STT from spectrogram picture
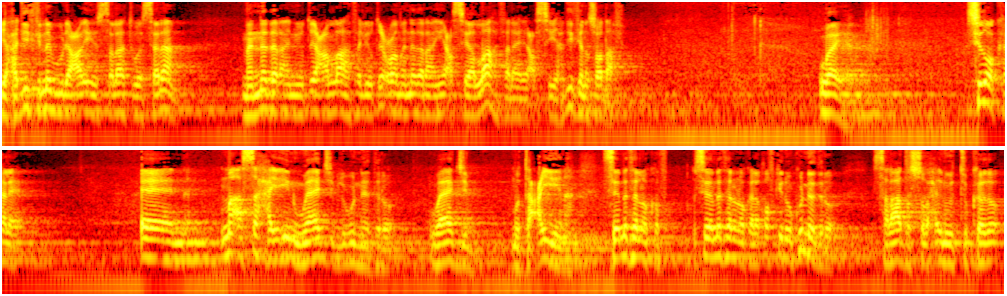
iyo xadiidkii nabigu uhi calayhi الsalaaةu wasalaam man nadara an yuطiica allaha falyuطic waman nadara an yacصiya allah falaa yacصiya xadidkiina soo dhaaf waaya sidoo kale ma asaxayo in waajib lagu nadro waajib mutacayina. Sida maalan oo kale qofki inuu ku nadro salaada subax inuu tukado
